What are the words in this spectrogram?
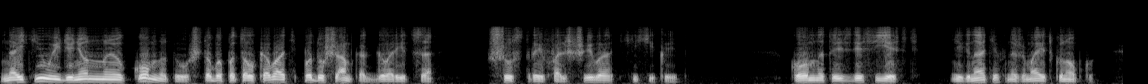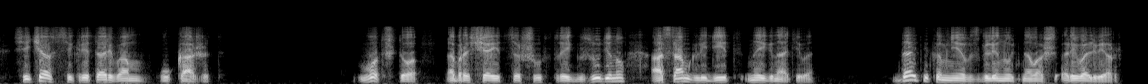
найти уединенную комнату, чтобы потолковать по душам, как говорится?» Шустрый фальшиво хихикает. «Комнаты здесь есть». Игнатьев нажимает кнопку. «Сейчас секретарь вам укажет». «Вот что», — обращается Шустрый к Зудину, а сам глядит на Игнатьева. «Дайте-ка мне взглянуть на ваш револьвер»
